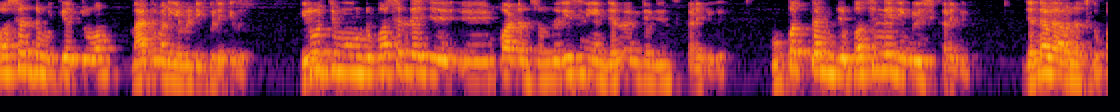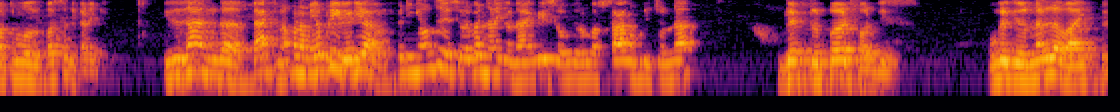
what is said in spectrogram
பர்சன்ட் முக்கியத்துவம் மேத்தமெட்டிக் எபிலிட்டி கிடைக்குது. இருபத்தி மூன்று பர்சன்டேஜ் இம்பார்ட்டன்ஸ் வந்து ரீசனிங் அண்ட் ஜெனரல் இன்டெலிஜென்ஸ் கிடைக்குது. முப்பத்தஞ்சு பர்சன்டேஜ் இங்கிலீஷ் கிடைக்குது. ஜென்ரல் அவேர்னஸ்க்கு பத்தொன்பது பர்சன்ட் கிடைக்குது. இதுதான் இந்த பேட்டர்ன் அப்ப நம்ம எப்படி ரெடி ஆகணும்? இப்ப நீங்க வந்து சில பேர் நினைக்கலாம் நான் இங்கிலீஷ்ல வந்து ரொம்ப ஸ்ட்ராங் அப்படின்னு சொன்னா கெட் ப்ரிப்பேர்ட் ஃபார் திஸ் உங்களுக்கு இது ஒரு நல்ல வாய்ப்பு.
